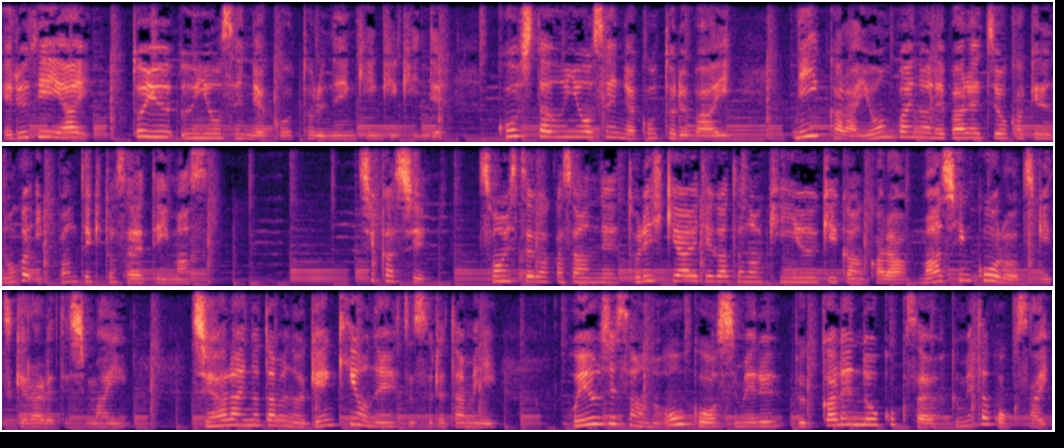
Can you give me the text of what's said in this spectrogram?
LDI という運用戦略を取る年金基金でこうした運用戦略を取る場合2から4倍のレバレッジをかけるのが一般的とされています。しかし損失がかさんで取引相手方の金融機関からマージンコールを突きつけられてしまい支払いのための現金を捻出するために保有資産の多くを占める物価連動国債を含めた国債。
